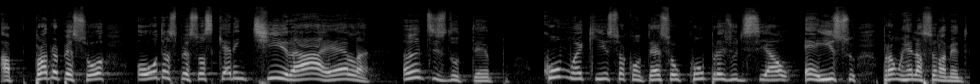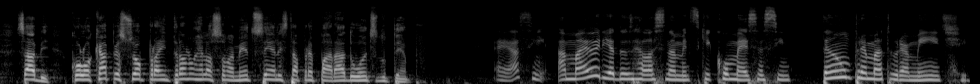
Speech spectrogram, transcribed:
a própria pessoa, outras pessoas querem tirar ela antes do tempo. Como é que isso acontece ou quão prejudicial é isso para um relacionamento? Sabe, colocar a pessoa para entrar num relacionamento sem ela estar preparada ou antes do tempo. É assim, a maioria dos relacionamentos que começa assim tão prematuramente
